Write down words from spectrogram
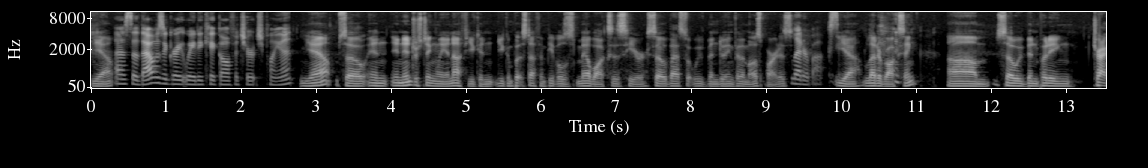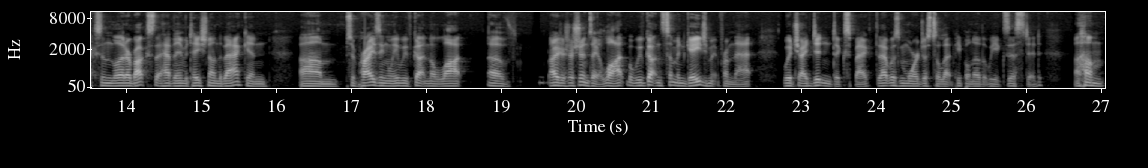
yeah. Uh, so that was a great way to kick off a church plant. Yeah. So, and and interestingly enough, you can you can put stuff in people's mailboxes here. So that's what we've been doing for the most part. Is Letterbox. yeah, letterboxing. um, so we've been putting tracks in the letterbox that have the invitation on the back, and um, surprisingly, we've gotten a lot of. I I shouldn't say a lot, but we've gotten some engagement from that, which I didn't expect. That was more just to let people know that we existed. Um,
